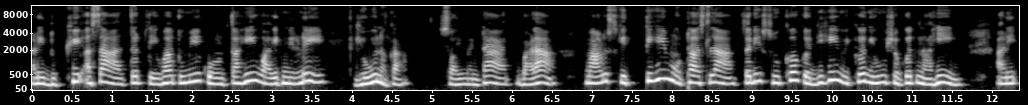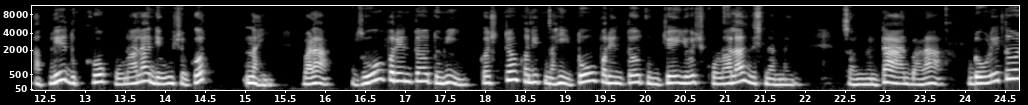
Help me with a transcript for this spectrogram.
आणि दुःखी असाल तर तेव्हा तुम्ही कोणताही वाईट निर्णय घेऊ नका. स्वामी म्हणतात बाळा माणूस कितीही मोठा असला तरी सुख कधीही विकत घेऊ शकत नाही आणि आपले दुःख कोणाला देऊ शकत नाही. बाळा जोपर्यंत तुम्ही कष्ट करीत नाही तोपर्यंत तुमचे यश कोणालाच दिसणार नाही. स्वामी म्हणतात बाळा डोळे तर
